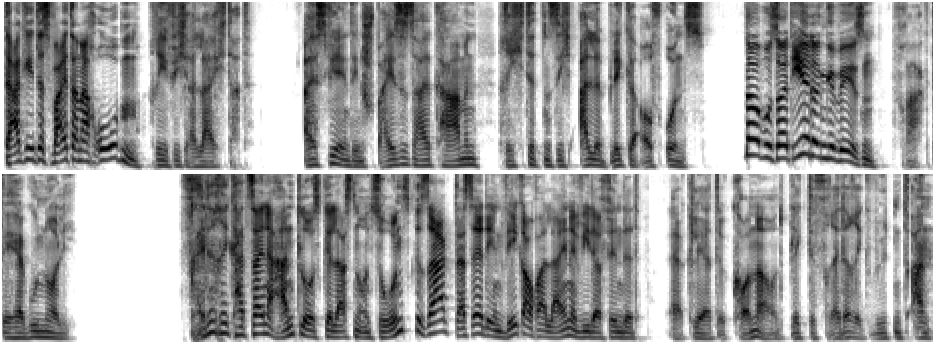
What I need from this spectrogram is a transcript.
Da geht es weiter nach oben, rief ich erleichtert. Als wir in den Speisesaal kamen, richteten sich alle Blicke auf uns. Na, wo seid ihr denn gewesen? fragte Herr Gunolli. Frederik hat seine Hand losgelassen und zu uns gesagt, dass er den Weg auch alleine wiederfindet, erklärte Connor und blickte Frederik wütend an.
